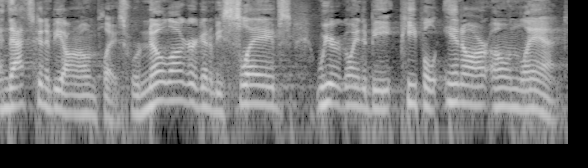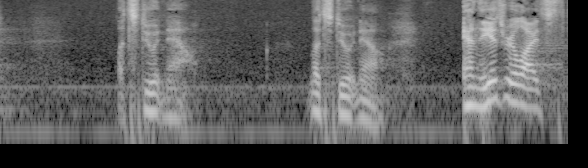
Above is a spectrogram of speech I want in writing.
And that's going to be our own place. We're no longer going to be slaves. We are going to be people in our own land. Let's do it now. Let's do it now. And the Israelites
